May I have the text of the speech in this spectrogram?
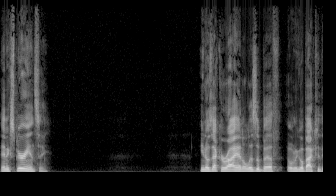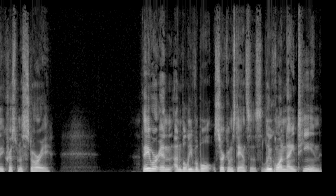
and experiencing. You know, Zechariah and Elizabeth, when we go back to the Christmas story, they were in unbelievable circumstances. Luke 119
